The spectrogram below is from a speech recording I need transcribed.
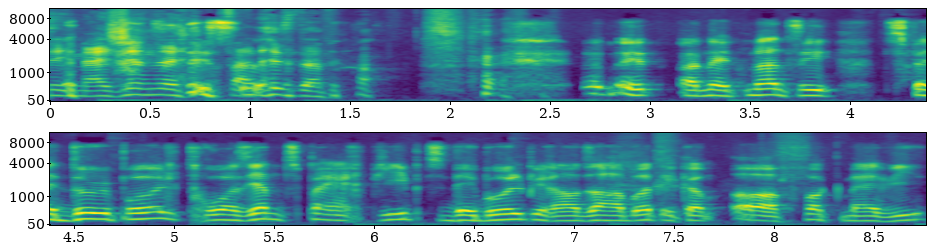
imagine falaise de Honnêtement, tu fais deux pas, le troisième, tu perds pied, puis tu déboules, puis rendu en bas, t'es comme oh fuck ma vie.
